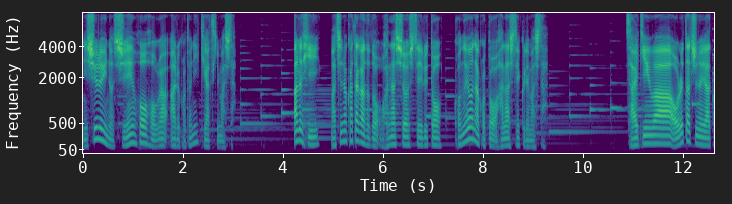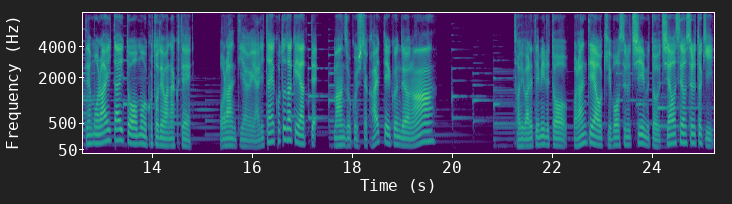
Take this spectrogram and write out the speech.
2種類の支援方法があることに気がつきました。ある日町の方々とお話をしているとこのようなことを話してくれました。最近は俺たちのやってもらいたいと思うことではなくてボランティアがやりたいことだけやって満足して帰っていくんだよな。と言われてみるとボランティアを希望するチームと打ち合わせをするとき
